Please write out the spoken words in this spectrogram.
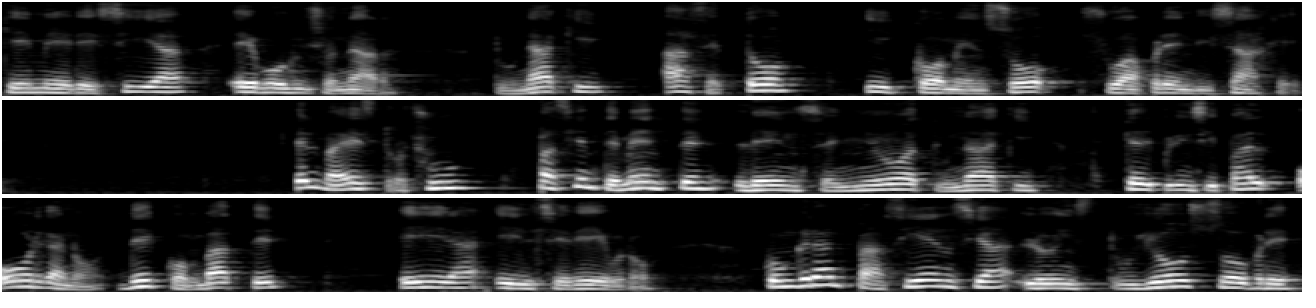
que merecía evolucionar. Tunaki aceptó y comenzó su aprendizaje. El maestro Chu pacientemente le enseñó a Tunaki que el principal órgano de combate era el cerebro, con gran paciencia lo instruyó sobre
